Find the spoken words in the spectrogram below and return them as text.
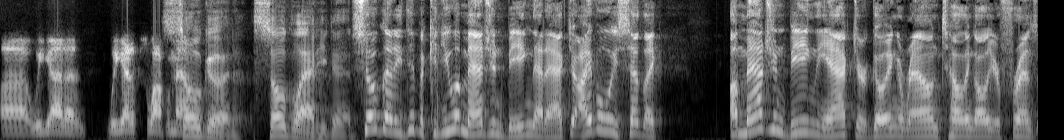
uh, we gotta we gotta swap him So out So good. So glad he did. So glad he did. But can you imagine being that actor? I've always said, like, imagine being the actor going around telling all your friends,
